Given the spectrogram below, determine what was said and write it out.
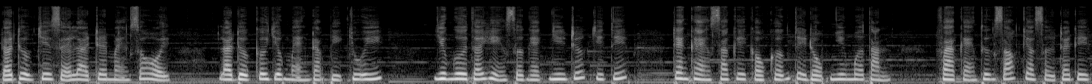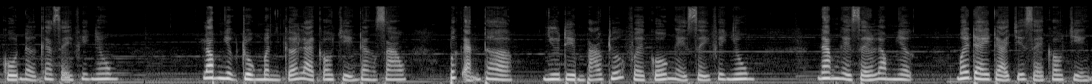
đã được chia sẻ lại trên mạng xã hội là được cư dân mạng đặc biệt chú ý. Nhiều người thể hiện sự ngạc nhiên trước chi tiết. Trang Khang sau khi cầu khấn thì đột nhiên mưa tạnh và càng thương xót cho sự ra đi của nữ ca sĩ Phi Nhung. Long Nhật trùng mình kể lại câu chuyện đằng sau, bức ảnh thờ như điềm báo trước về cố nghệ sĩ Phi Nhung. Nam nghệ sĩ Long Nhật mới đây đã chia sẻ câu chuyện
